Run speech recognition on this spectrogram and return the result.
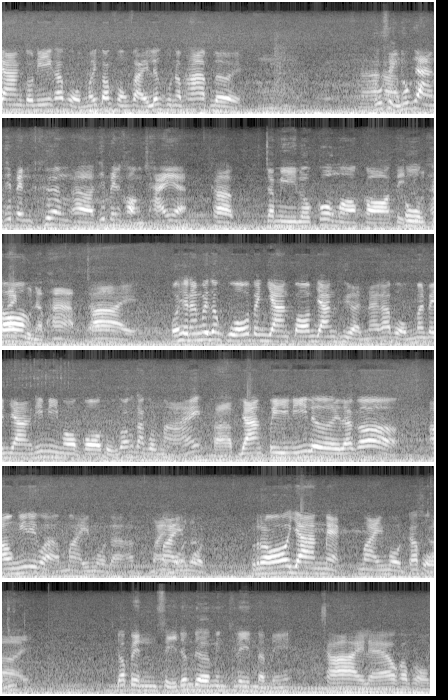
ยางตัวนี้ครับผมไม่ต้องสงสัยเรื่องคุณภาพเลยอืมนะครับ ทุกสิ่งทุกอย่างที่เป็นเครื่องเอ่อที่เป็นของใช้อะครับ จะมีโลโก้มอกติดอถูยู่กถ้าได้ต้อง คุณภาพ ใช่ เพราะฉะนั้นไม่ต้องกลัวว่าเป็นยางปลอมยางเถื่อนนะครับผม มันเป็นยางที่มีมอกถูกต้องตามกฎหมาย ครับยางปีนี้เลยแล้วก็เอางี้ดีกว่าใหม่หมดอะครับใหม่หมด ล้อยางแม็กใหม่หมดครับผม ใช่ก็เป็นสีเดิมๆเป็นคลีนแบบนี้ ใช่แล้วครับผม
